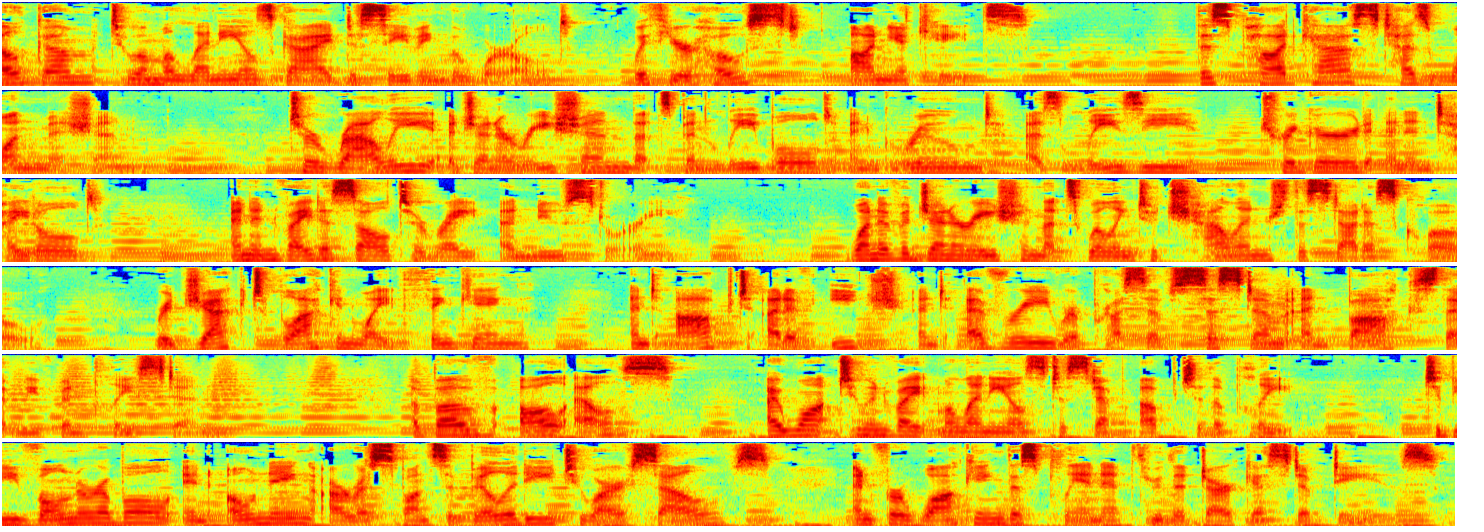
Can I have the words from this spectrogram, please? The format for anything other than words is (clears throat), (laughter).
Welcome to a Millennial's Guide to Saving the World with your host, Anya Kaats. This podcast has one mission to rally a generation that's been labeled and groomed as lazy, triggered, and entitled, and invite us all to write a new story. One of a generation that's willing to challenge the status quo, reject black and white thinking, and opt out of each and every repressive system and box that we've been placed in. Above all else, I want to invite millennials to step up to the plate, to be vulnerable in owning our responsibility to ourselves and for walking this planet through the darkest of days.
